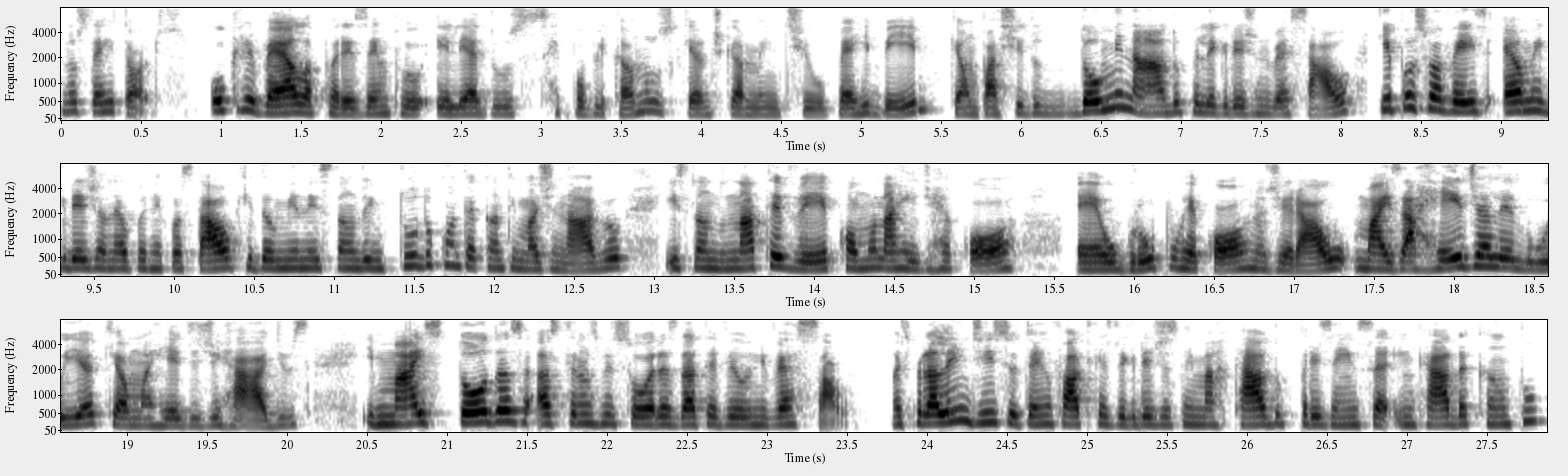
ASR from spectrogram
nos territórios. O Crivella, por exemplo, ele é dos republicanos, que é antigamente o PRB, que é um partido dominado pela Igreja Universal, que por sua vez é uma igreja neopentecostal que domina estando em tudo quanto é canto imaginável, estando na TV como na Rede Record, é, o Grupo Record no geral, mais a Rede Aleluia, que é uma rede de rádios, e mais todas as transmissoras da TV Universal. Mas para além disso, tem o fato que as igrejas têm marcado presença em cada canto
